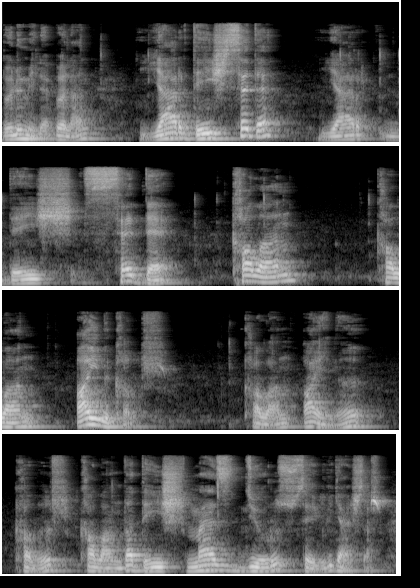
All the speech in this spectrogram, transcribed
bölüm ile bölen yer değişse de yer değişse de kalan kalan aynı kalır. Kalan aynı kalır. Kalan da değişmez diyoruz sevgili gençler.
